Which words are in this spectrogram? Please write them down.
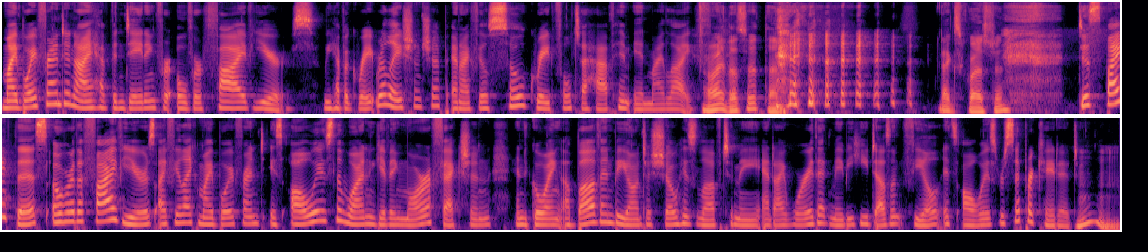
My boyfriend and I have been dating for over five years. We have a great relationship, and I feel so grateful to have him in my life. All right, that's it then. Next question. Despite this, over the five years, I feel like my boyfriend is always the one giving more affection and going above and beyond to show his love to me, and I worry that maybe he doesn't feel it's always reciprocated. Hmm.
